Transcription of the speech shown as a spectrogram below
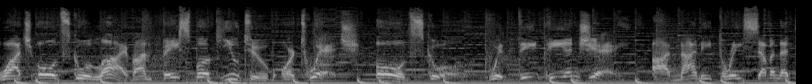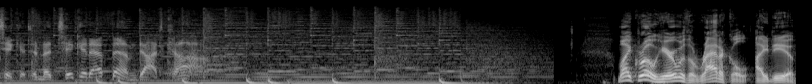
Watch Old School live on Facebook, YouTube, or Twitch. Old School with DP and J on 93.7 The Ticket and theticketfm.com. Mike Rowe here with a radical idea.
